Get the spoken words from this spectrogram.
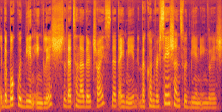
The book would be in English, so that's another choice that I made. The conversations would be in English.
